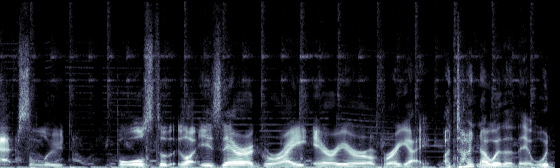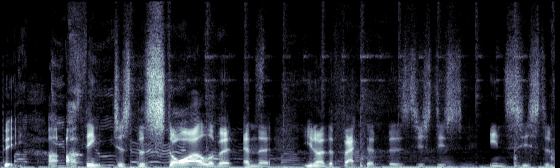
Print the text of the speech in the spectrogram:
absolute balls to like is there a grey area of reggae i don't know whether there would be I, I think just the style of it and the you know the fact that there's just this insistent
